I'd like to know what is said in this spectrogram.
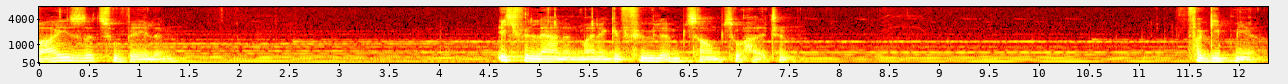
weise zu wählen. Ich will lernen, meine Gefühle im Zaum zu halten. Vergib mir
